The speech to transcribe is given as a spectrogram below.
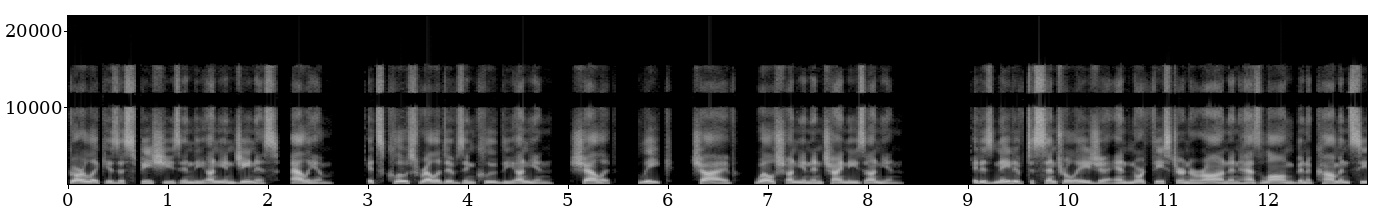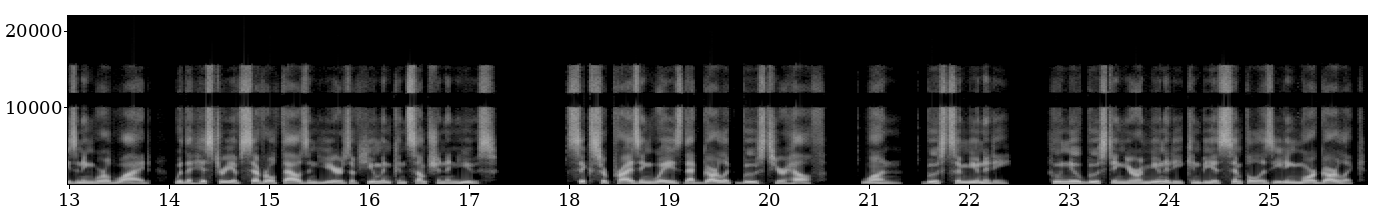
Garlic is a species in the onion genus, Allium. Its close relatives include the onion, shallot, leek, chive, Welsh onion, and Chinese onion. It is native to Central Asia and northeastern Iran and has long been a common seasoning worldwide, with a history of several thousand years of human consumption and use. 6 Surprising ways that garlic boosts your health. 1. Boosts immunity. Who knew boosting your immunity can be as simple as eating more garlic?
